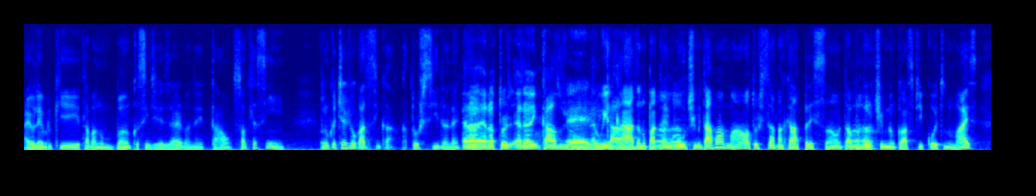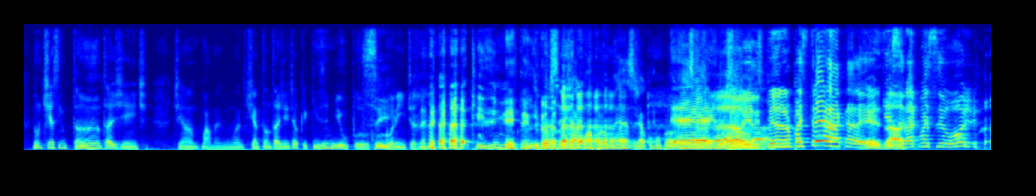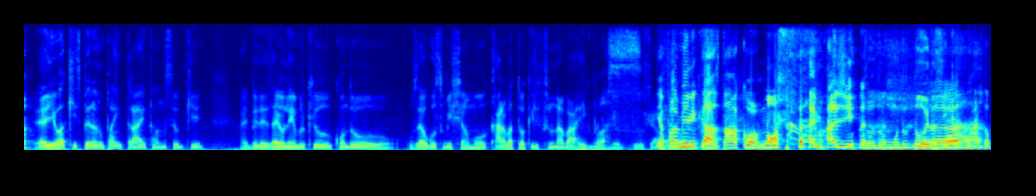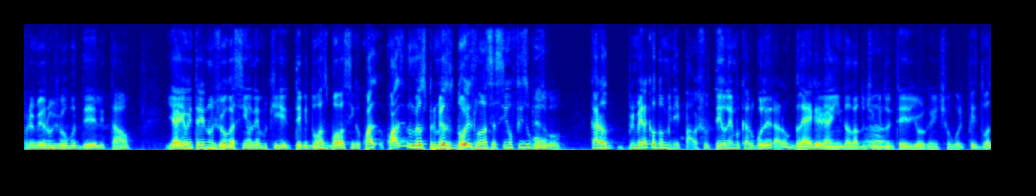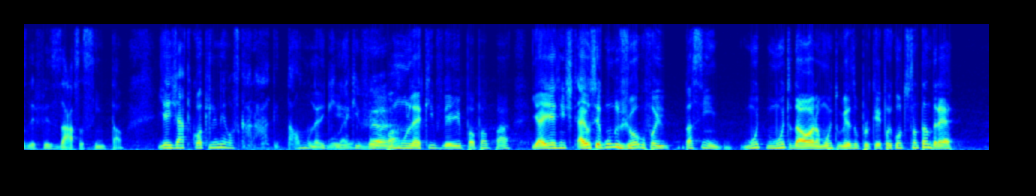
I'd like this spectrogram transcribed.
Aí eu lembro que tava no banco, assim, de reserva, né, e tal. Só que assim, eu nunca tinha jogado assim com a, com a torcida, né? Era, cara? era, tor- era em casa o jogo. É, era jogo em casa, no Pacaembu, Aham. o time tava mal, a torcida tava naquela pressão e tal, porque Aham. o time não classificou e tudo mais. Não tinha, assim, tanta gente. Tinha, ah, mas não tinha tanta gente, é o quê? 15 mil pro Sim. Corinthians, né? 15 mil. E você já com a promessa, já como promessa. É, né? então. Não, Já- e ele esperando pra estrear, cara. E quem Exato. será que vai ser hoje? É, e eu aqui esperando pra entrar e tal, não sei o que. Aí beleza, aí eu lembro que o, quando o Zé Augusto me chamou, cara, bateu aquele frio na barriga. Meu Deus, E a família em casa tava como? Nossa! Imagina. Todo mundo doido, assim, Ah. caraca, o primeiro jogo dele e tal. E aí eu entrei no jogo, assim, eu lembro que teve duas bolas, assim, que eu quase, quase nos meus primeiros dois lances, assim, eu fiz o gol. o gol. Cara, o primeiro que eu dominei, pá, eu chutei, eu lembro que era o goleiro, era o Glegger ainda, lá do time Ah. do interior que a gente jogou. Ele fez duas defesaças, assim, e tal. E aí já ficou aquele negócio, caraca, e tal, moleque. Moleque veio, É. pá. O moleque veio, papapá. E aí a gente. Aí o segundo jogo foi, assim, muito, muito da hora, muito mesmo, porque foi contra o Santo André.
